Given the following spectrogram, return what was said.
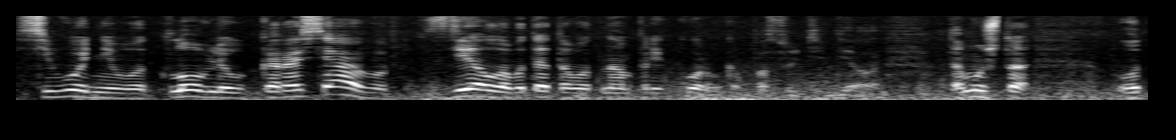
сегодня вот ловлю карася вот сделала вот это вот нам прикормка, по сути дела. Потому что вот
